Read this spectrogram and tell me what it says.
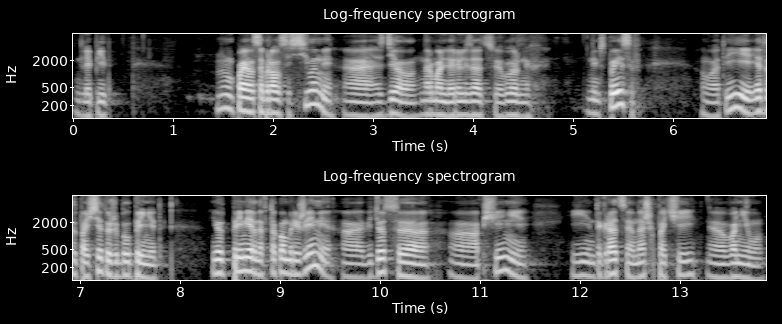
для PID. Ну, Павел собрался с силами, э, сделал нормальную реализацию вложенных namespace, вот, и этот патч уже был принят. И вот примерно в таком режиме э, ведется общение и интеграция наших патчей в ванилу.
